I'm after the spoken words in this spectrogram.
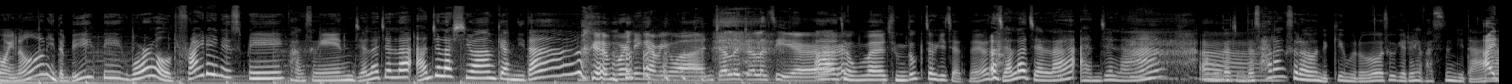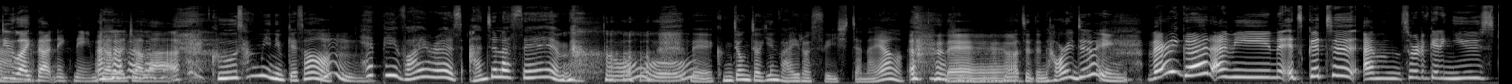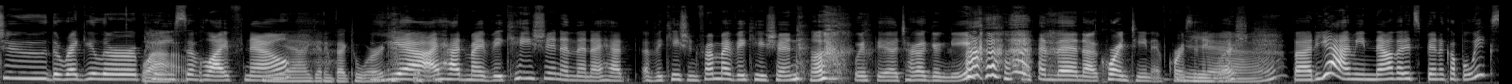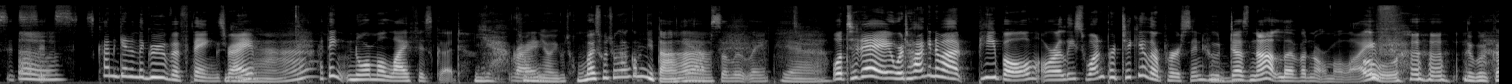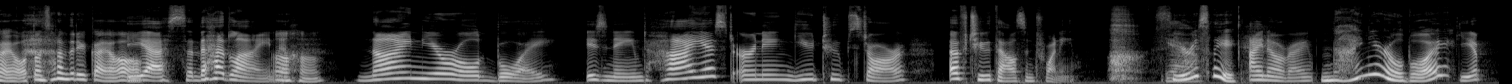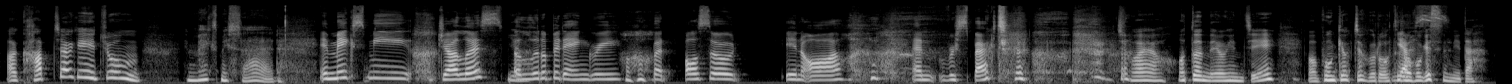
going on in the big big world? Friday Newspeak 방송인 젤라젤라 안젤라 씨와 함께합니다. Good morning, everyone. Jella's here. 아 정말 중독적이지 않나요? 젤라젤라 안젤라. 아, 뭔가 좀 더 사랑스러운 느낌으로 소개를 해봤습니다. I do like that nickname, Jella Jella. 구상미님께서 음. 해피 바이러스 안젤라 쌤. 오. 네, 긍정적인 바이러스이시잖아요. 네, 어쨌든 how are you doing? Very good. I mean, it's good to. I'm sort of getting used used to the regular Wow. pace of life now. Yeah, getting back to work. Yeah, I had my vacation and then I had a vacation from my vacation with the uh, 자가격리 and then uh, quarantine, of course, in English. Yeah. But yeah, I mean, now that it's been a couple weeks, it's, it's, it's kind of getting the groove of things, right? Yeah. I think normal life is good. Yeah, Right? 그럼요. 이거 정말 소중한 겁니다. Yeah, absolutely. Yeah. Well, today we're talking about people, or at least one particular person who does not live a normal life. 오, 누굴까요? 어떤 사람들일까요? Yes, the headline. Uh-huh. Nine year old boy is named highest earning YouTube star of 2020. Seriously? I know, right? Nine-year-old boy? Yep. 아, 갑자기 좀 It makes me sad. It makes me jealous, Yeah. a little bit angry, but also in awe and respect. 좋아요. 어떤 내용인지 어, 본격적으로 Yes. 들어보겠습니다.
